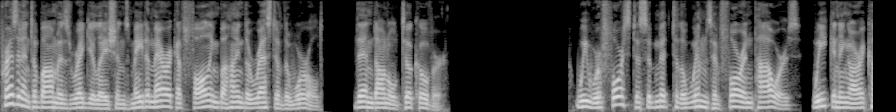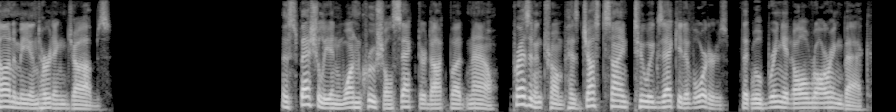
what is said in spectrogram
President Obama's regulations made America falling behind the rest of the world. Then Donald took over. We were forced to submit to the whims of foreign powers, weakening our economy and hurting jobs. Especially in one crucial sector. But now, President Trump has just signed two executive orders that will bring it all roaring back.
